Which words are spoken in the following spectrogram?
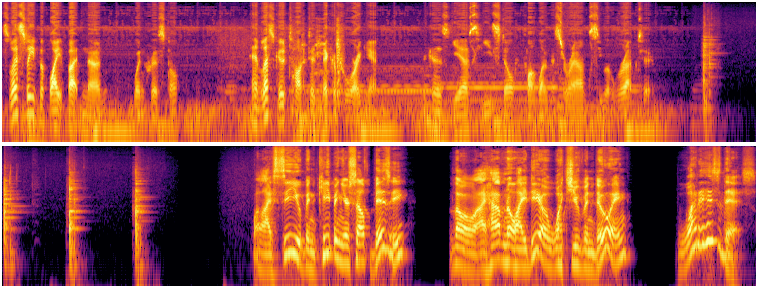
So let's leave the white button on, one crystal, and let's go talk to Nikifor again. Because, yes, he's still following us around to see what we're up to. Well, I see you've been keeping yourself busy, though I have no idea what you've been doing. What is this?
